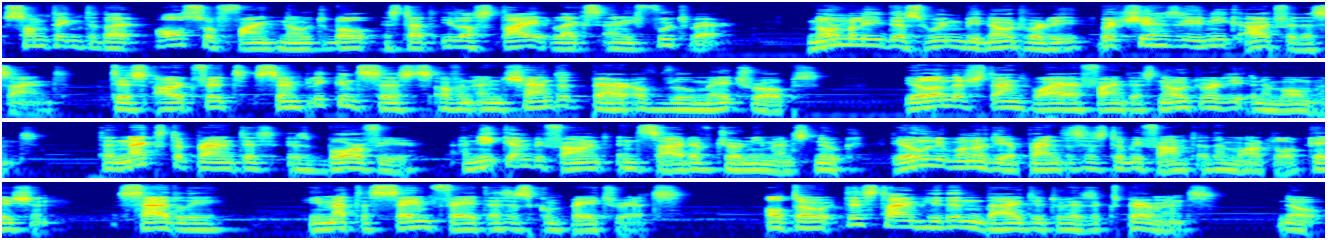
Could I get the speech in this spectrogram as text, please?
Something that I also find notable is that Ilas-Tei lacks any footwear. Normally this wouldn't be noteworthy, but she has a unique outfit assigned. This outfit simply consists of an enchanted pair of blue mage robes. You'll understand why I find this noteworthy in a moment. The next apprentice is Borvir, and he can be found inside of Journeyman's Nook, the only one of the apprentices to be found at a marked location. Sadly, he met the same fate as his compatriots. Although this time he didn't die due to his experiments. No,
